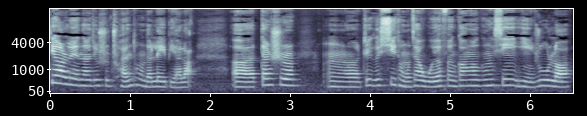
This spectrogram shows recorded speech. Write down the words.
第二类呢，就是传统的类别了，呃，但是，嗯，这个系统在五月份刚刚更新，引入了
